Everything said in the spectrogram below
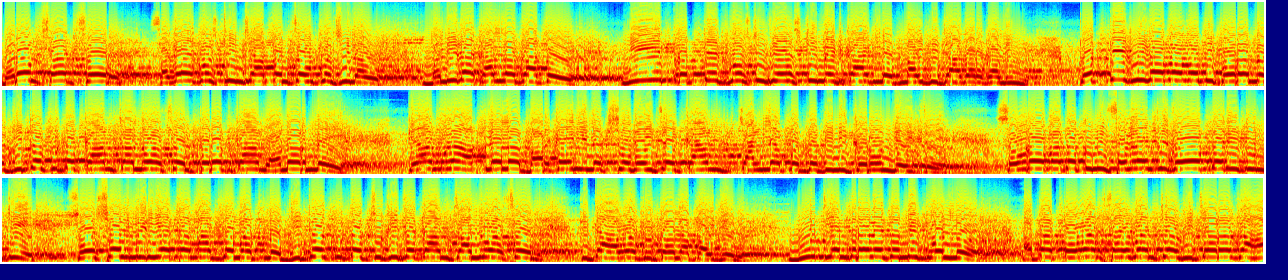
भरमसाठ सर सगळ्या गोष्टींची आपण चौकशी लावू. मलिदा खाल्ला जातोय. मी एस्टिमेट काढलेत माहितीच्या आधाराखाली. प्रत्येक विभागामध्ये पोरांनो जिथं कुठं काम चालू असेल परत काम होणार नाही. त्यामुळं आपल्याला बारकाईने लक्ष द्यायचंय काम चांगल्या पद्धतीने करून द्यायचंय. सौरभ आता तुम्ही सगळ्यांची जबाबदारी तुमची. सोशल मीडियाच्या माध्यमातून जिथं कुठं चुकीचं काम चालू असेल तिथं आवाज उठवला पाहिजे. बूथ यंत्रणेचं मी बोललो. आता पवार साहेबांच्या विचाराचा हा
